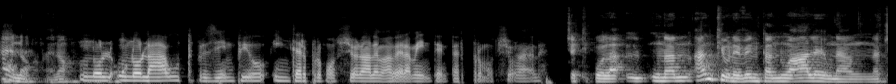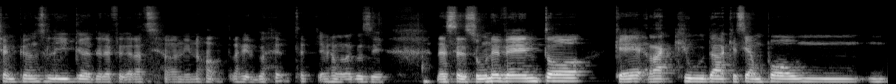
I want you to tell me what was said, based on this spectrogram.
eh no, eh no. Un, all, un, all, out, per esempio, interpromozionale, ma veramente interpromozionale. Cioè, tipo la, una, anche un evento annuale, una, una, Champions League delle federazioni, no? Tra virgolette, chiamiamola così. Nel senso, un evento che racchiuda, che sia un po' un,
